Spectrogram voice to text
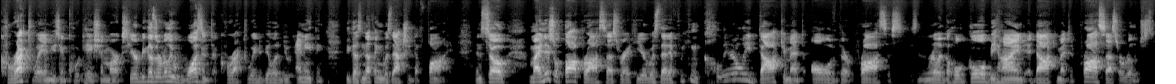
correct way. I'm using quotation marks here because there really wasn't a correct way to be able to do anything because nothing was actually defined. And so my initial thought process right here was that if we can clearly document all of their processes, and really the whole goal behind a documented process, or really just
